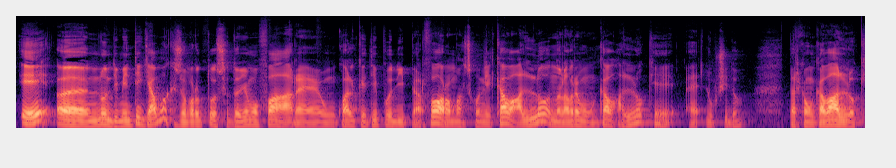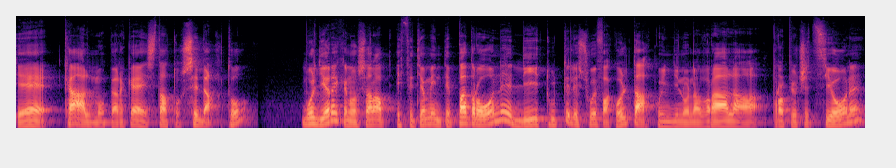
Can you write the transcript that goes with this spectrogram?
E eh, non dimentichiamo che soprattutto se dobbiamo fare un qualche tipo di performance con il cavallo, non avremo un cavallo che è lucido perché un cavallo che è calmo perché è stato sedato vuol dire che non sarà effettivamente padrone di tutte le sue facoltà, quindi non avrà la propria eccezione,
